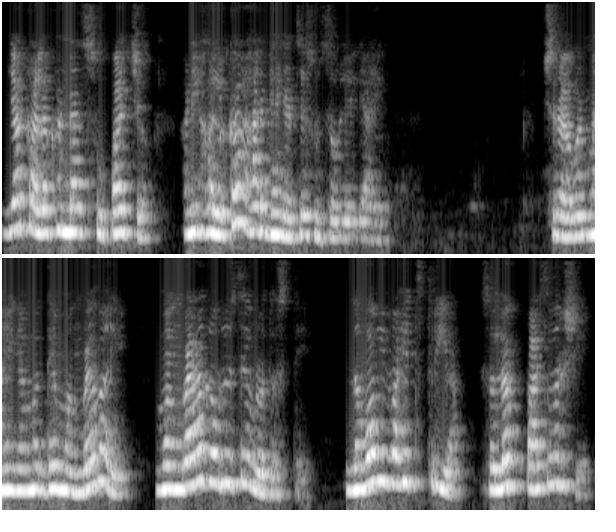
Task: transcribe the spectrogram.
या कालखंडात सुपाच्य आणि हलका आहार घेण्याचे सुचवलेले आहे. श्रावण महिन्यामध्ये मंगळवारी मंगळागौरीचे व्रत असते. नवविवाहित स्त्रिया सलग पाच वर्षे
